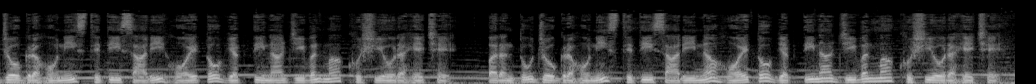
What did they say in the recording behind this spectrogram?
જો ગ્રહોની સ્થિતિ સારી હોય તો વ્યક્તિના જીવનમાં ખુશીઓ રહે છે. પરંતુ જો ગ્રહોની સ્થિતિ સારી ન હોય તો વ્યક્તિના જીવનમાં ખુશીઓ રહે છે.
